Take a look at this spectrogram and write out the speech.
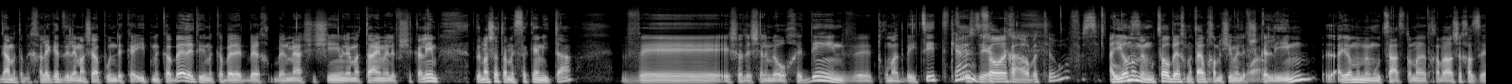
גם אתה מחלק את זה למה שהפונדקאית מקבלת, היא מקבלת בערך בין 160 ל-200 אלף שקלים, זה מה שאתה מסכם איתה, ויש עוד לשלם לעורכי דין ותרומת ביצית. כן, זה צורך- יקר בטירוף הסיפור היום הזה. הממוצע הוא בערך 250 אלף. שקלים, היום הממוצע, זאת אומרת, חברה שלך זה,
